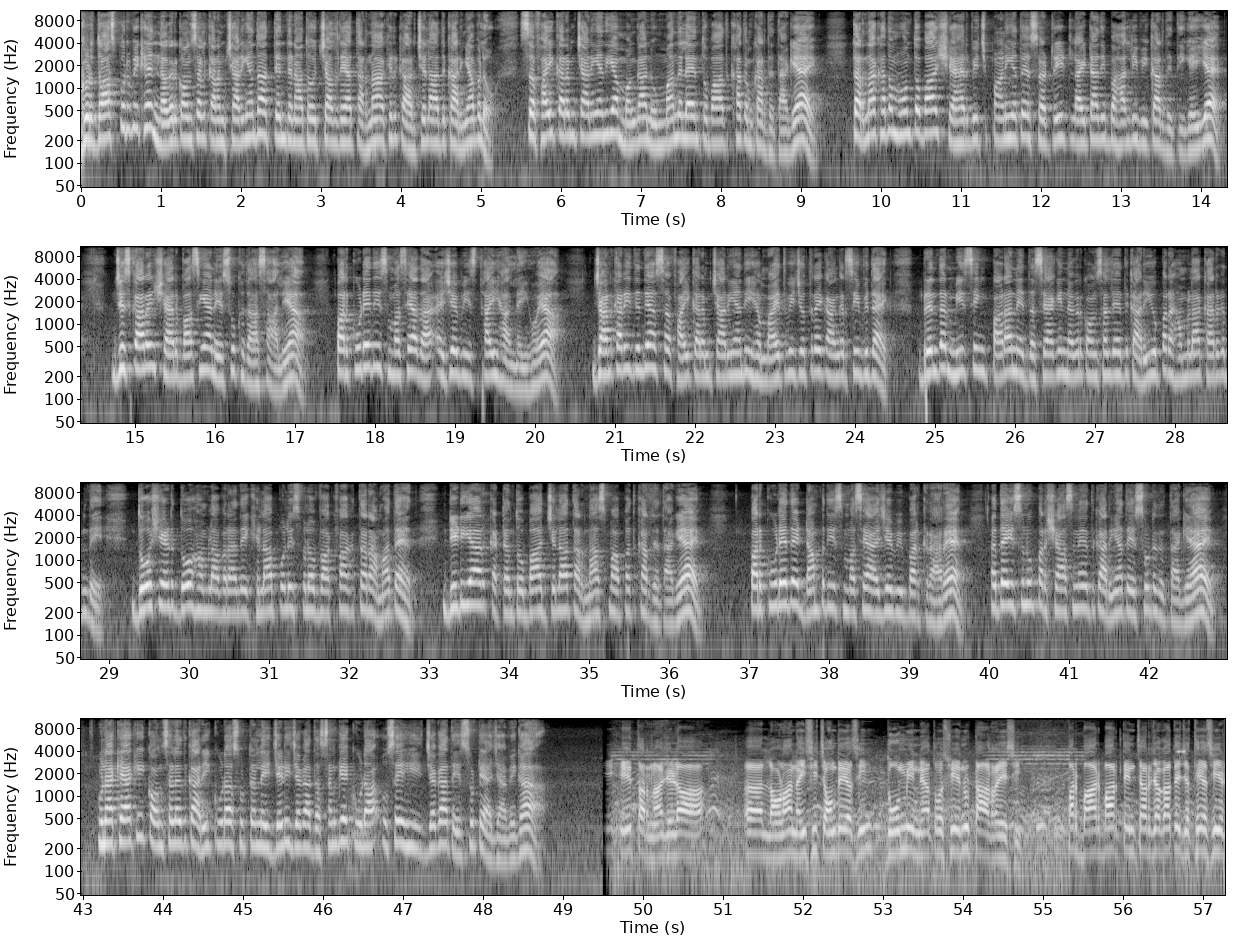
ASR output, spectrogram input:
ਗੁਰਦਾਸਪੁਰ ਵਿਖੇ ਨਗਰ ਕੌਂਸਲ ਕਰਮਚਾਰੀਆਂ ਦਾ 3 ਦਿਨਾਂ ਤੋਂ ਚੱਲ ਰਿਹਾ ਧਰਨਾ। ਆਖਿਰਕਾਰ ਜ਼ਿਲ੍ਹਾ ਅਧਿਕਾਰੀਆਂ ਵੱਲੋਂ ਸਫ਼ਾਈ ਕਰਮਚਾਰੀਆਂ ਦੀਆਂ ਮੰਗਾਂ ਨੂੰ ਮੰਨ ਲੈਣ ਤੋਂ ਬਾਅਦ ਖਤਮ ਕਰ ਦਿੱਤਾ ਗਿਆ ਹੈ। ਧਰਨਾ ਖਤਮ ਹੋਣ ਤੋਂ ਬਾਅਦ ਸ਼ਹਿਰ ਵਿੱਚ ਪਾਣੀ ਅਤੇ ਸਟਰੀਟ ਲਾਈਟਾਂ ਦੀ ਬਹਾਲੀ ਵੀ ਕਰ ਦਿੱਤੀ ਗਈ ਹੈ, ਜਿਸ ਕਾਰਨ ਸ਼ਹਿਰ ਵਾਸੀਆਂ ਨੇ ਸੁੱਖ ਦਾ ਸਾਹ ਲਿਆ। ਪਰ ਕੂੜੇ ਦੀ ਸਮੱਸਿਆ ਦਾ ਅਜੇ ਵੀ ਸਥਾਈ ਹੱਲ ਨਹੀਂ ਹੋਇਆ। ਜਾਣਕਾਰੀ ਦਿੰਦਿਆਂ ਸਫ਼ਾਈ ਕਰਮਚਾਰੀਆਂ ਦੀ ਹਮਾਇਤ ਵਿੱਚ ਉਤਰੇ ਕਾਂਗਰਸੀ ਵਿਧਾਇਕ ਬ੍ਰਿੰਦਰਮੀਤ ਸਿੰਘ ਪਾੜਾ ਨੇ ਦੱਸਿਆ ਕਿ ਨਗਰ ਕੌਂਸਲ ਦੇ ਅਧਿਕਾਰੀ ਉੱਪਰ ਹਮਲਾ ਕਰਨ ਦੇ ਦੋਸ਼ੇੜ ਦੋ ਹਮਲਾਵਰਾਂ ਦੇ ਖਿਲਾਫ ਪੁਲਿਸ ਵੱਲੋਂ ਵੱਖ-ਵੱਖ ਧਾਰਾਵਾਂ ਤਹਿਤ ਡੀਡੀਆਰ ਕੱਟਣ ਤੋਂ ਬਾਅਦ ਜ਼ਿਲ੍ਹਾ ਧਰਨਾ ਸਮਾਪਤ ਕਰ ਦਿੱਤਾ ਗਿਆ ਹੈ। ਪਰ ਕੂੜੇ ਦੇ ਡੰਪ ਦੀ ਸਮੱਸਿਆ ਅਜੇ ਵੀ ਬਰਕਰਾਰ ਹੈ ਅਤੇ ਇਸ ਨੂੰ ਪ੍ਰਸ਼ਾਸਨਿਕ ਅਧਿਕਾਰੀਆਂ ਤੇ ਸੁੱਟ ਦਿੱਤਾ ਗਿਆ ਹੈ। ਉਨ੍ਹਾਂ ਕਿਹਾ ਕਿ ਕੌਂਸਲ ਅਧਿਕਾਰੀ ਕੂੜਾ ਸੁੱਟਣ ਲਈ ਜਿਹੜੀ ਜਗ੍ਹਾ ਦੱਸਣਗੇ, ਕੂੜਾ ਉਸੇ ਹੀ ਜਗ੍ਹਾ ਤੇ ਸੁੱਟਿਆ ਜਾਵੇਗਾ। ਇਹ ਧਰਨਾ ਜਿਹੜਾ ਲਾਉਣਾ ਨਹੀਂ ਸੀ ਚਾਹੁੰਦੇ ਅਸੀਂ। 2 ਮਹੀਨਿਆਂ ਤੋਂ ਅਸੀਂ ਇਹਨੂੰ ਟਾਲ ਰਹੇ ਸੀ। ਪਰ ਬਾਰ-ਬਾਰ ਤਿੰਨ ਚਾਰ ਜਗ੍ਹਾ ਤੇ ਜਿੱਥੇ ਅਸੀਂ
